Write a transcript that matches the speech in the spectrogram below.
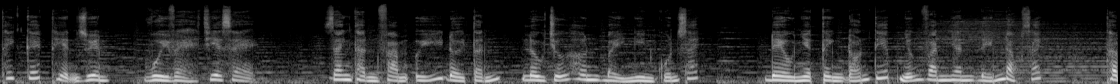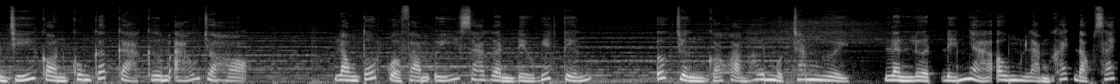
thích kết thiện duyên, vui vẻ chia sẻ. Danh thần Phạm úy đời Tấn lưu trữ hơn 7.000 cuốn sách, đều nhiệt tình đón tiếp những văn nhân đến đọc sách, thậm chí còn cung cấp cả cơm áo cho họ. lòng tốt của phạm úy xa gần đều biết tiếng. Ước chừng có khoảng hơn 100 người lần lượt đến nhà ông làm khách đọc sách.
